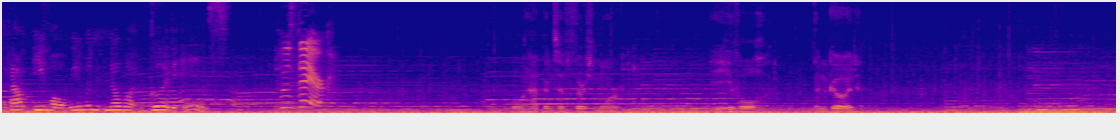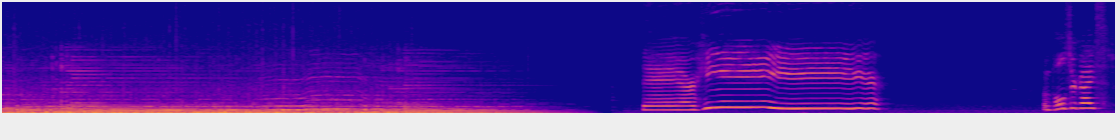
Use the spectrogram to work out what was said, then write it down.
Without evil, we wouldn't know what good is. Who's there? Well, what happens if there's more evil than good? They're here. Poltergeist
